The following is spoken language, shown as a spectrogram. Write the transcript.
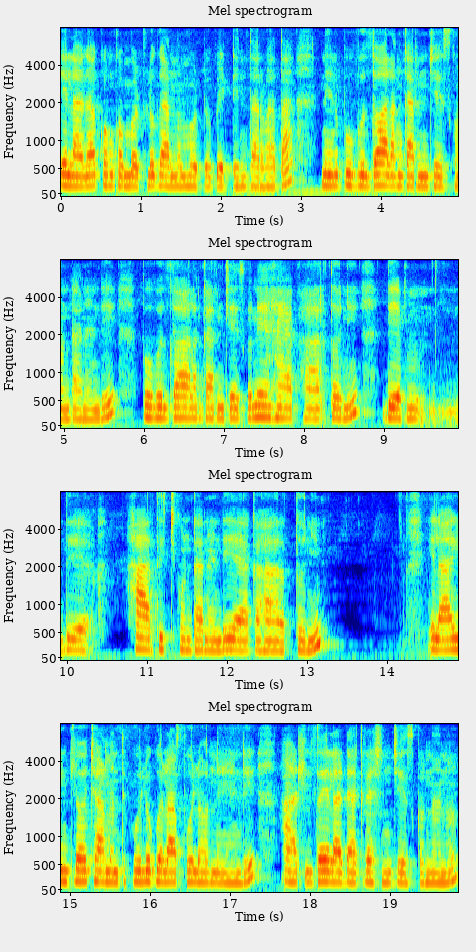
ఇలాగా కుంకుమ బొట్లు గంధం బొట్టు పెట్టిన తర్వాత నేను పువ్వులతో అలంకరణ చేసుకుంటానండి. పువ్వులతో అలంకరణ చేసుకుని ఏకహారతోని దీపం దీ హారతి ఇచ్చుకుంటానండి ఏకహారతోని. ఇలా ఇంట్లో చామంతి పూలు గులాబీ పూలు ఉన్నాయండి. వాటితో ఇలా డెకరేషన్ చేసుకున్నాను.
